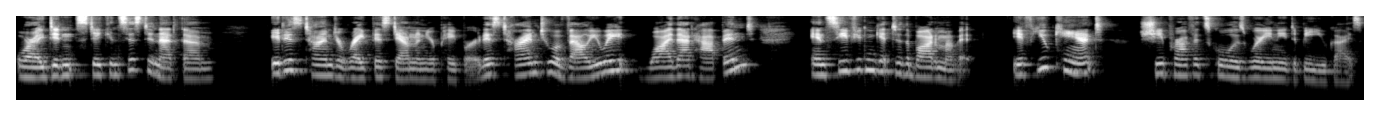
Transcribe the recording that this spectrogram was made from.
or I didn't stay consistent at them, it is time to write this down on your paper. It is time to evaluate why that happened and see if you can get to the bottom of it. If you can't, She Profit School is where you need to be, you guys.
